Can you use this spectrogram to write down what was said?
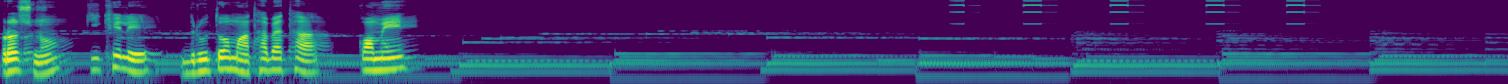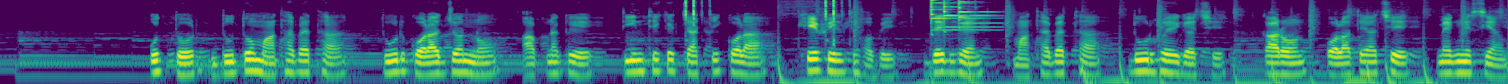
প্রশ্ন, কি খেলে দ্রুত মাথা ব্যথা কমে? উত্তর, দ্রুত মাথা ব্যথা দূর করার জন্য আপনাকে তিন থেকে চারটি কলা খেয়ে ফেলতে হবে। দেখবেন মাথা ব্যথা দূর হয়ে গেছে। কারণ কলাতে আছে ম্যাগনেসিয়াম।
